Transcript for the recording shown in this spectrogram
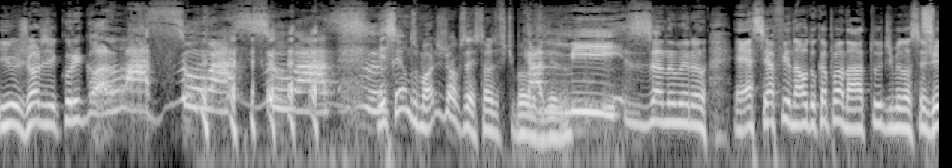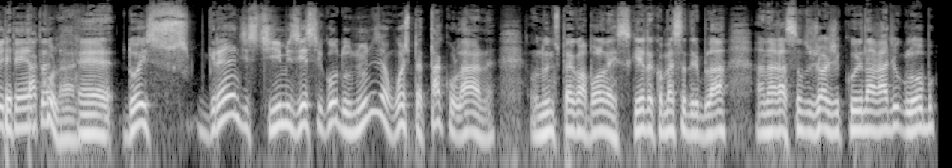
E o Jorge Cury, golaço, aço, aço. Esse é um dos maiores jogos da história do futebol brasileiro. Camisa número. Essa é a final do campeonato de 1980. Espetacular. É, dois grandes times, e esse gol do Nunes é um gol espetacular, né? O Nunes pega uma bola na esquerda, começa a driblar a narração do Jorge Cury na Rádio Globo.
